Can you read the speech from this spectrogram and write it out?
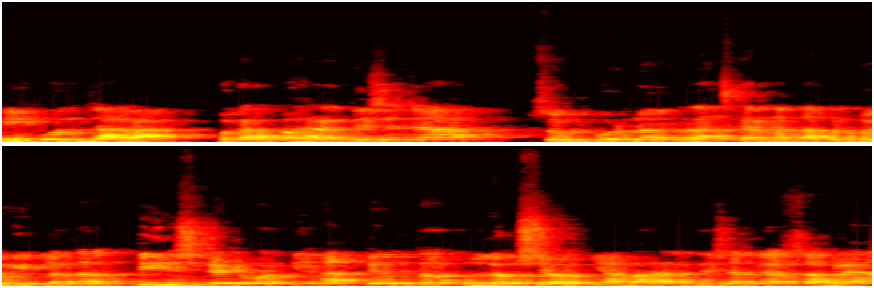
एकूण जागा बघा भारत देशाच्या संपूर्ण राजकारणात आपण बघितलं तर तीन स्टेटवरती अत्यंत लक्ष या भारत देशातल्या सगळ्या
